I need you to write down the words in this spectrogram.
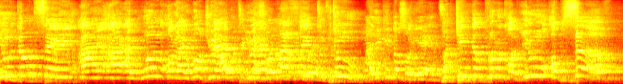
You don't say, I, I, I will or I won't. You have, you have nothing to do ayikho into ozoyenza with kingdom protocol. You observe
